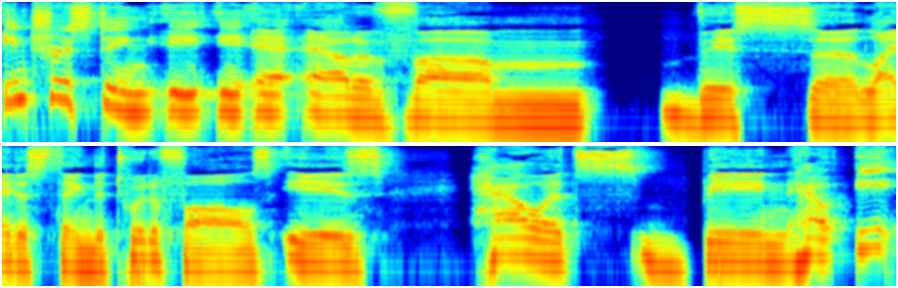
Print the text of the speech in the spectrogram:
interesting out of um, this uh, latest thing, the Twitter files, is how it's been, how it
